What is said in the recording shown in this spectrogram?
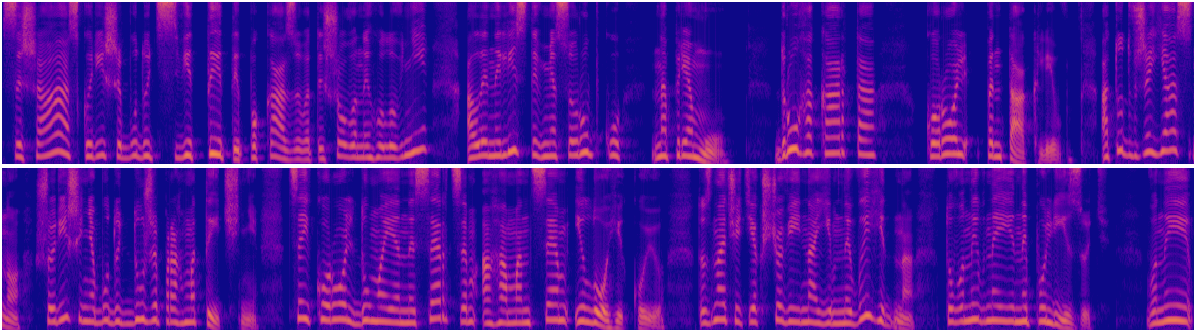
США скоріше будуть світити, показувати, що вони головні, але не лізти в м'ясорубку напряму. Друга карта король Пентаклів. А тут вже ясно, що рішення будуть дуже прагматичні. Цей король думає не серцем, а гаманцем і логікою. То значить, якщо війна їм не вигідна, то вони в неї не полізуть. Вони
